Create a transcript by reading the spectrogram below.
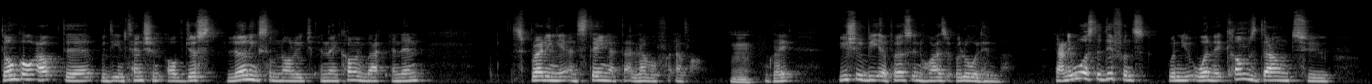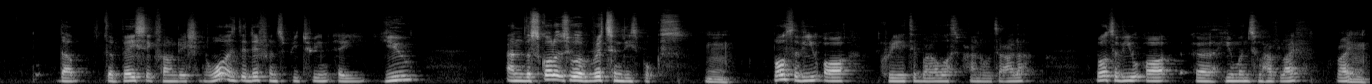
Don't go out there with the intention of just learning some knowledge and then coming back and then spreading it and staying at that level forever. Mm. Okay? You should be a person who has ulul himma. And what's the difference when you when it comes down to the the basic foundation? What is the difference between a you and the scholars who have written these books? Mm. Both of you are created by Allah subhanahu wa ta'ala. Both of you are uh, humans who have life, right? Mm.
